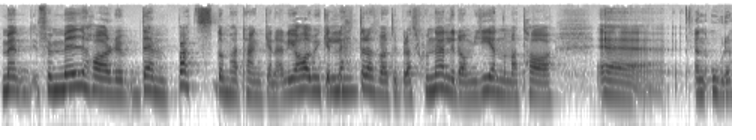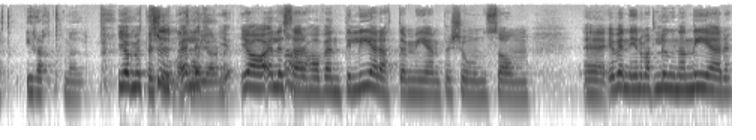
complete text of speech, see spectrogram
Men för mig har det dämpats de här tankarna, eller jag har mycket lättare att vara typ rationell i dem genom att ha eh, En orätt, irrationell Ja men person typ, att ha att eller, göra med. ja, eller så här, ha ventilerat det med en person som eh, jag vet inte, genom att lugna ner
